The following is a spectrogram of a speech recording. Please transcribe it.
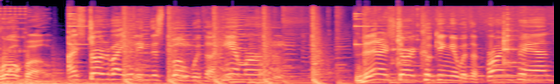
Rowboat. I started by hitting this boat with a hammer. Then I started cooking it with a frying pan.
